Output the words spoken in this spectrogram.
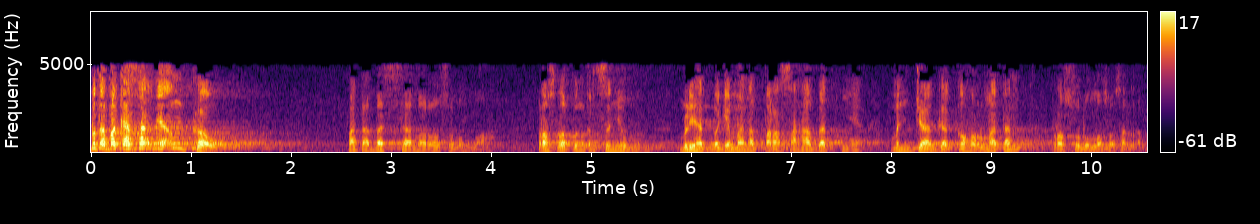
Betapa kasarnya engkau. Fatabassama Rasulullah. Rasulullah pun tersenyum melihat bagaimana para sahabatnya menjaga kehormatan Rasulullah SAW.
